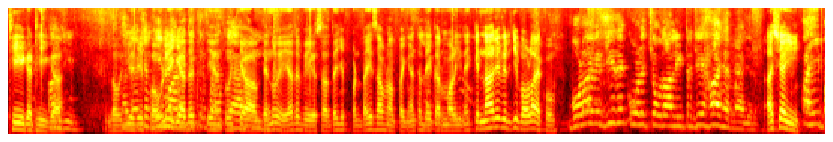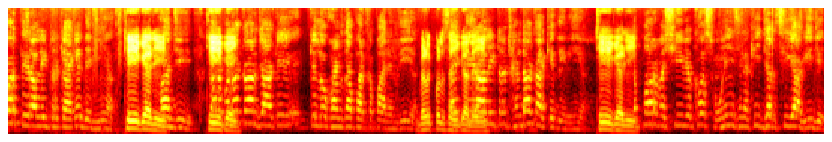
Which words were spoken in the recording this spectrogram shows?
ਠੀਕ ਆ ਠੀਕ ਆ। ਹਾਂਜੀ। ਲਓ ਜੀ ਅਜੇ ਬੌਲੇ ਜਦ ਜਿਹੀ ਤਿੰਨ ਤੋਂ ਚਾਰ ਦਿਨ ਹੋਏ ਆ ਤੇ ਵੇਖ ਸਕਦੇ ਜੇ ਪੰਡਾ ਹੀ ਹਿਸਾਬ ਨਾਲ ਪਈਆਂ ਥੱਲੇ ਕਰਮ ਵਾਲੀ ਨੇ। ਕਿੰਨਾ ਜੇ ਵੀਰ ਜੀ ਬੌਲਾ ਇੱਕੋ? ਬੋਲਾ ਵੀਰ ਜੀ ਦੇ ਕੋਲ 14 ਲੀਟਰ ਜੇ ਹਾਜ਼ਰ ਨਾਜ਼ਰ ਅੱਛਾ ਜੀ। ਅਸੀਂ ਪਰ 13 ਲੀਟਰ ਕਹਿ ਕੇ ਦੇਣੀ ਆ। ਠੀਕ ਹੈ ਜੀ। ਹਾਂਜੀ। ਠੀਕ ਹੈ ਘਰ ਜਾ ਕੇ ਕਿਲੋ ਖੰਡ ਦਾ ਫ਼ਰਕ ਪਾ ਜਾਂਦੀ ਆ। ਬਿਲਕੁਲ ਸਹੀ ਗੱਲ ਹੈ 13 ਜੀ। ਲੀਟਰ ਠੰਡਾ ਕਰਕੇ ਦੇਣੀ ਆ। ਠੀਕ ਹੈ ਜੀ। ਤੇ ਪਰ ਵਸ਼ੀ ਵੇਖੋ ਸੋਹਣੀ ਸੁਨੱਖੀ ਜਰਸੀ ਆ ਗਈ ਜੇ।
